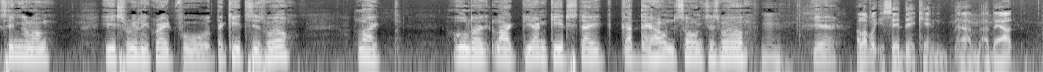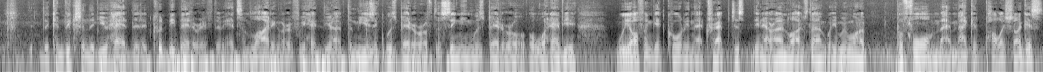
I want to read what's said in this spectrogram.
sing along. It's really great for the kids as well. Like all the like young kids, they got their own songs as well. Mm. Yeah. I love what you said there, Ken, um, about the conviction that you had that it could be better if we had some lighting or if we had, you know, if the music was better or if the singing was better or, or what have you. We often get caught in that trap just in our own lives, don't we? We want to perform, ma- make it polished. And I guess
